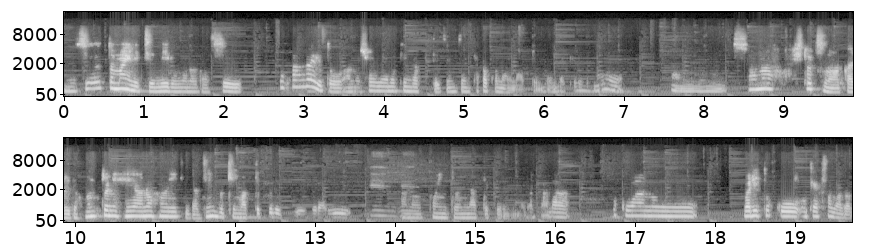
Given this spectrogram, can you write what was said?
うん、もうずっと毎日見るものだし、そう考えると、あの、照明の金額って全然高くないなと思うんだけれども、うんあのその一つの明かりで本当に部屋の雰囲気が全部決まってくるっていうぐらい、えー、あのポイントになってくるものだからここはあの割とこうお客様が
